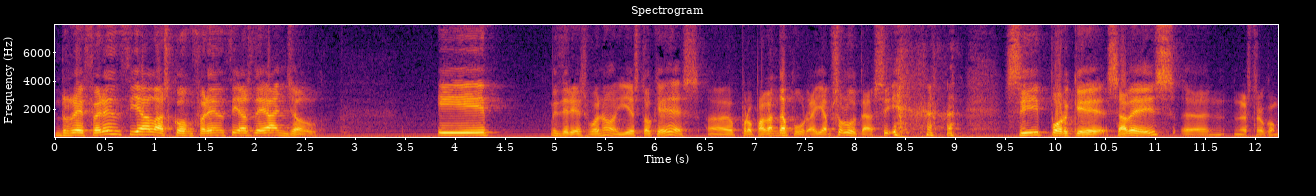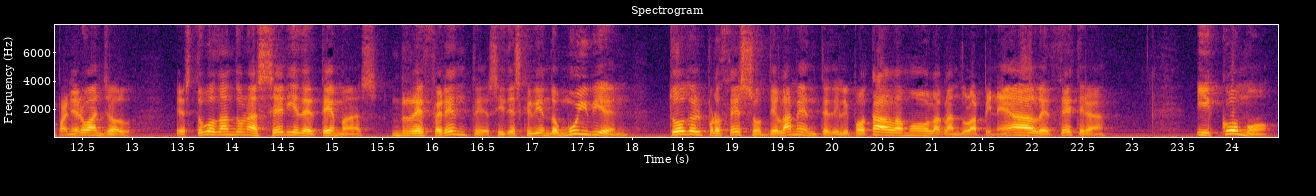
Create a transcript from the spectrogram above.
referencia a las conferencias de Ángel. Y me diréis, bueno, ¿y esto qué es? Eh, propaganda pura y absoluta, sí. Sí, porque, sabéis, eh, nuestro compañero Ángel estuvo dando una serie de temas referentes y describiendo muy bien todo el proceso de la mente, del hipotálamo, la glándula pineal, etc. Y cómo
